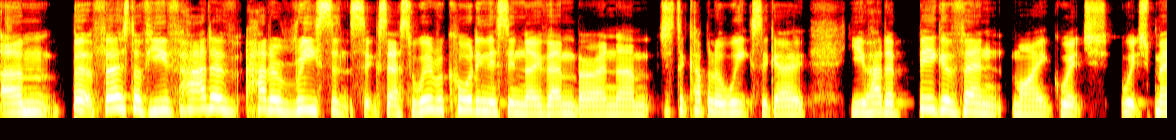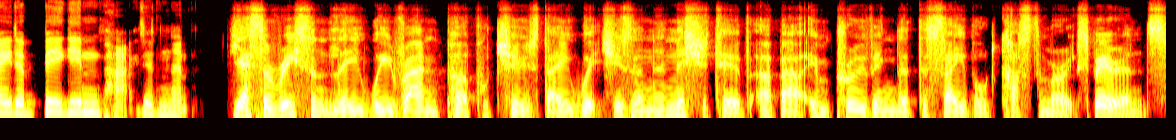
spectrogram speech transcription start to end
Um, but first off, you've had a had a recent success. We're recording this in November, and um, just a couple of weeks ago, you had a big event, Mike, which which made a big impact, didn't it? Yes, so recently we ran Purple Tuesday, which is an initiative about improving the disabled customer experience.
